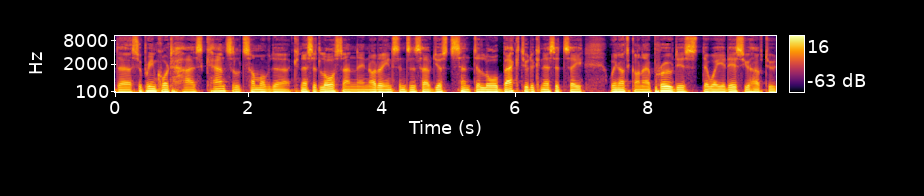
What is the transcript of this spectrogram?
the Supreme Court has cancelled some of the Knesset laws, and in other instances have just sent the law back to the Knesset, say we're not going to approve this the way it is. You have to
